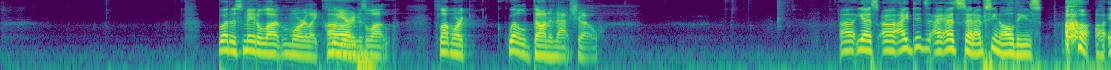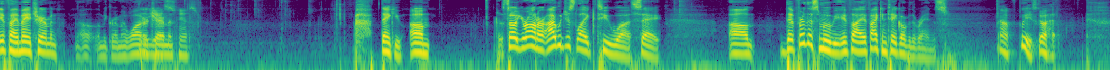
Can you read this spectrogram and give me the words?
But it's made a lot more like clear Um, and it's a lot it's a lot more well done in that show. Uh, yes, uh, I did. I, as said, I've seen all these. uh, if I may, Chairman. Uh, let me grab my water, yes, Chairman. Yes. Thank you. Um, so, Your Honor, I would just like to uh, say, um, that for this movie, if I if I can take over the reins. Oh, please go ahead.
